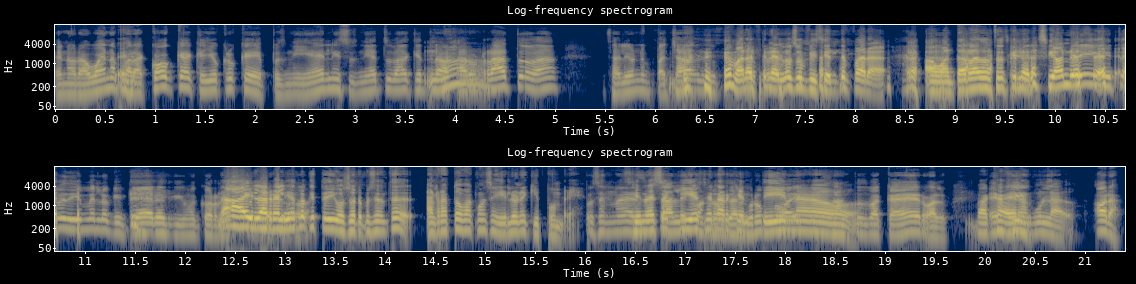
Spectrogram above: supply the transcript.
Enhorabuena para eh, Coca, que yo creo que pues ni él ni sus nietos van a que trabajar un rato, ¿va? Salieron empachados. Van a tener lo suficiente para aguantar las dos tres generaciones. Sí, tú dime lo que quieras, que me Ah, y la realidad es lo que te digo, su representante al rato va a conseguirle un equipo, hombre. Pues si no es aquí, es en Argentina. o... Santos va a caer o algo. Va a caer en algún lado. Ahora,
